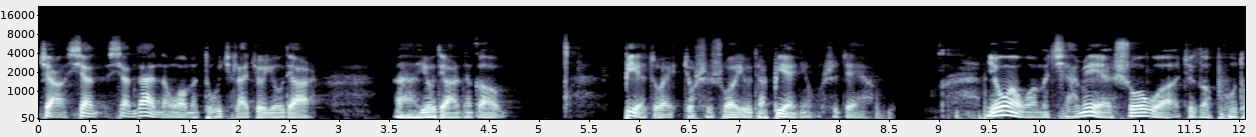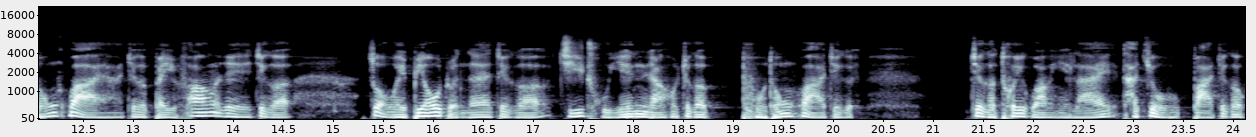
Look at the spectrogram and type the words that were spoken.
这样。现现在呢，我们读起来就有点儿呃，有点那个别嘴，就是说有点别扭，是这样。因为我们前面也说过，这个普通话呀，这个北方这这个作为标准的这个基础音，然后这个普通话这个。这个推广以来，他就把这个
